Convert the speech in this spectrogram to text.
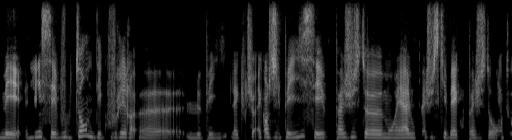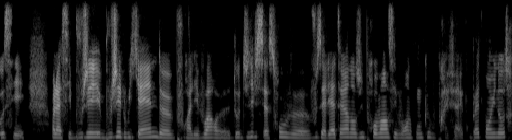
mais laissez-vous le temps de découvrir euh, le pays, la culture. Et quand je dis le pays, c'est pas juste euh, Montréal ou pas juste Québec ou pas juste Toronto, c'est voilà, c'est bouger, bouger le week-end euh, pour aller voir d'autres villes. Si ça se trouve, vous allez atterrir dans une province et vous rendre compte que vous préférez complètement une autre,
